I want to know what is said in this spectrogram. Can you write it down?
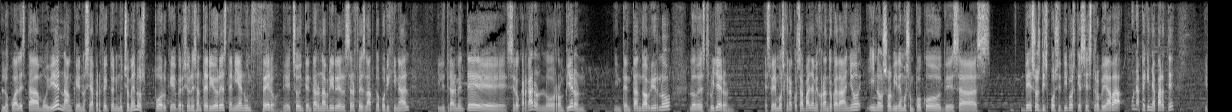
lo cual está muy bien, aunque no sea perfecto ni mucho menos, porque versiones anteriores tenían un 0. De hecho, intentaron abrir el Surface Laptop original y literalmente se lo cargaron, lo rompieron intentando abrirlo, lo destruyeron. Esperemos que la cosa vaya mejorando cada año y nos olvidemos un poco de esas de esos dispositivos que se estropeaba una pequeña parte y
